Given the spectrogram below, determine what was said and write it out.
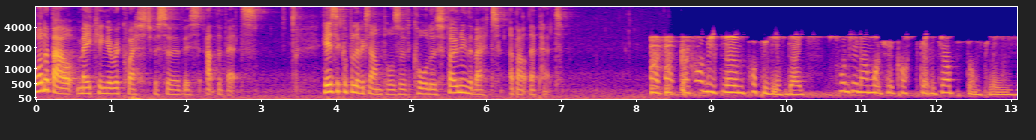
What about making a request for service at the vets? Here's a couple of examples of callers phoning the vet about their pet. I, got this um, puppy the other day. Just wondering how much it costs to get the jobs done, please.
